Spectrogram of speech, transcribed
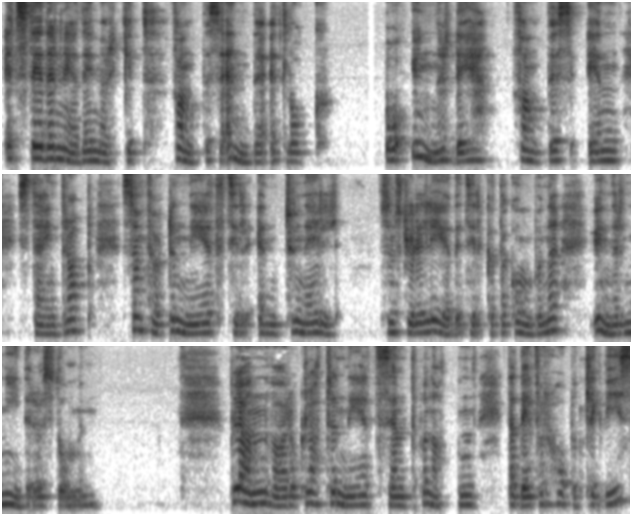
Et sted der nede i mørket fantes enda et lokk, og under det fantes en steintrapp som førte ned til en tunnel som skulle lede til katakombene under Nidarosdomen. Planen var å klatre ned sent på natten, da det forhåpentligvis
